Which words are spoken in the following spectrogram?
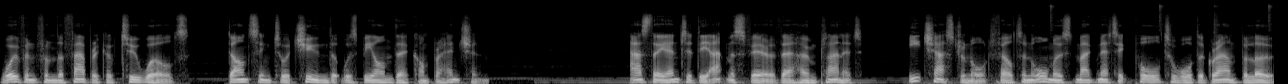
woven from the fabric of two worlds, dancing to a tune that was beyond their comprehension. As they entered the atmosphere of their home planet, each astronaut felt an almost magnetic pull toward the ground below,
